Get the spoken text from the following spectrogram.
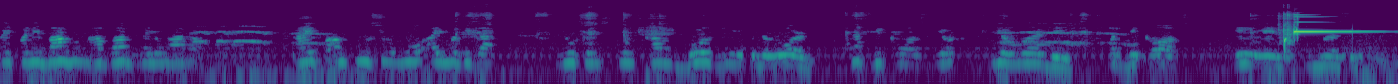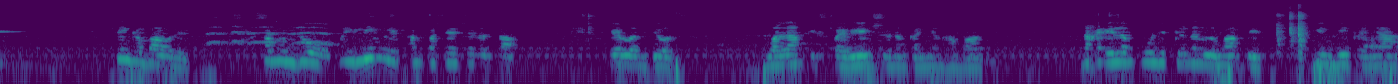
may panibagong habag ngayong araw. Kahit pa ang puso mo ay mabigat, you can still come boldly to the Lord, not because you're, you're worthy, but because He is merciful. Think about it. Sa mundo, may limit ang pasensya ng tao. Pero ang Diyos, walang expiration ng kanyang habag. Nakailang ulit ka nang lumapit, hindi kanya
